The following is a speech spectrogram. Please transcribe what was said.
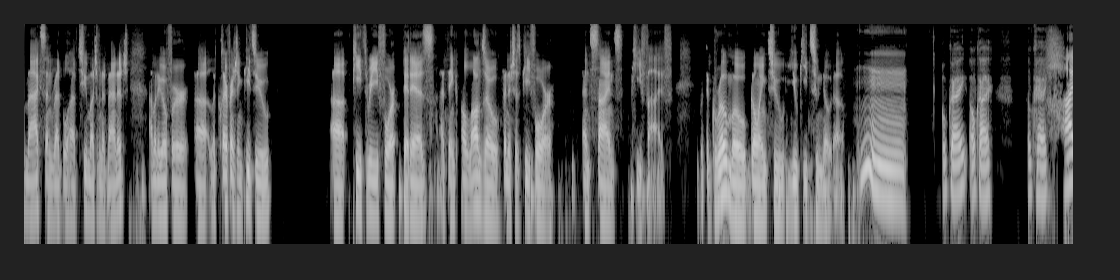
Max and Red Bull have too much of an advantage. I'm going to go for uh, Leclerc finishing P2, uh, P3 for Perez. I think Alonso finishes P4 and Sainz P5, with the Gromo going to Yuki Tsunoda. Hmm. Okay. Okay. Okay. High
